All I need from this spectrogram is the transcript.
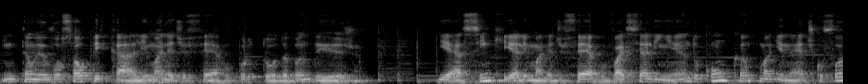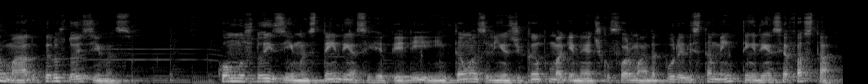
Então eu vou salpicar a limalha de ferro por toda a bandeja e é assim que a limalha de ferro vai se alinhando com o campo magnético formado pelos dois ímãs. Como os dois ímãs tendem a se repelir, então as linhas de campo magnético formadas por eles também tendem a se afastar.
